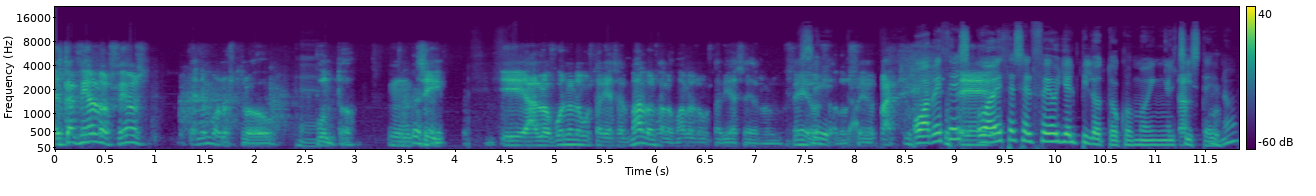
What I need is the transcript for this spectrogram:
Es que al final los feos tenemos nuestro Eh. punto. Mm, Sí. Y a los buenos les gustaría ser malos, a los malos les gustaría ser feos, Sí. a los feos. Bueno, O a veces, eh, o a veces el feo y el piloto, como en el chiste, ¿no?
